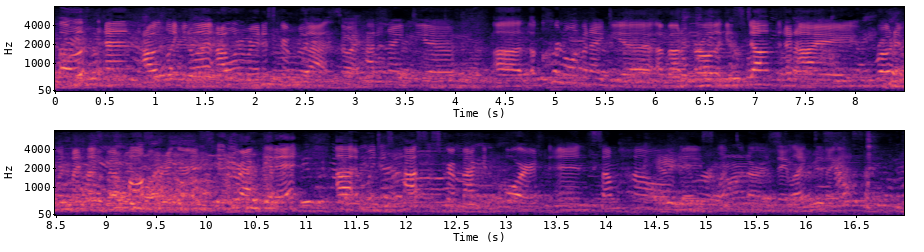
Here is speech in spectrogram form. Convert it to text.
post, and I was like, you know what? I want to write a script for that. So I had an idea, uh, a kernel of an idea about a girl that gets dumped, and I wrote it with my husband Paul Springers, who directed it, uh, and we just passed the script back and forth, and somehow they selected ours. They liked it, I guess.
